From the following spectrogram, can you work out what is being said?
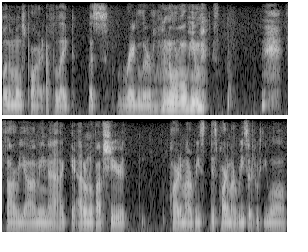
for the most part, I feel like us regular, normal humans. Sorry, y'all. I mean, I, I, I don't know if I've shared part of my re- this part of my research with you all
